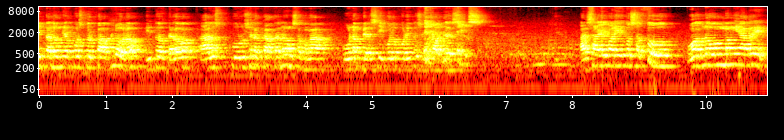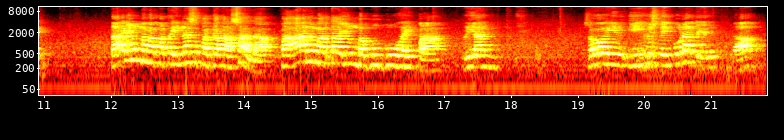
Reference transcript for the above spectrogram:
yung tanong ni Apostol Pablo, no? Dito, dalawa, halos puro siya nagtatanong sa mga unang bersikulo po rito sa chapter 6. Ang sabi pa rito sa 2, huwag na huwag mangyari. Tayong mga patay na sa pagkakasala, paano nga tayong mabubuhay pa riyan? So kung i-explain po natin, ha?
